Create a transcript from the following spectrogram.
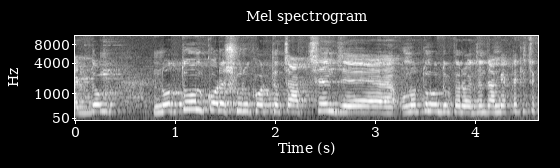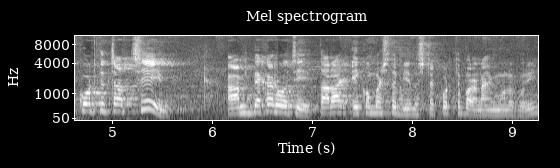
একদম নতুন করে শুরু করতে চাচ্ছেন যে, নতুন উদ্যোক্তা রয়েছেন, যে আমি একটা কিছু করতে চাচ্ছি, আমি বেকার রয়েছি, তারা এই কোম্পানির সাথে বিজনেসটা করতে পারেন, আমি মনে করি।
